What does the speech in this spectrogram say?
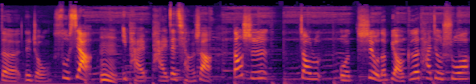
的那种塑像，嗯，一排排在墙上。当时赵露。我室友的表哥他就说，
